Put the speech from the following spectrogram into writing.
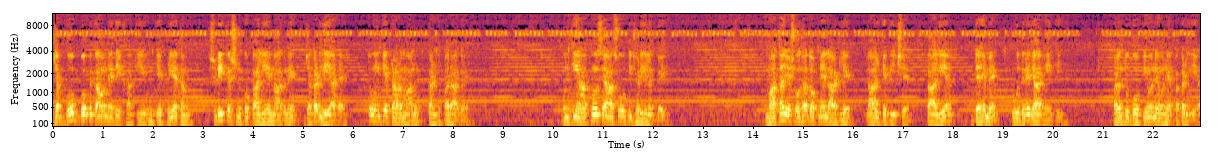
जब गोप गोपिकाओं ने देखा कि उनके प्रियतम श्री कृष्ण को कालिय नाग ने जकड़ लिया है तो उनके प्राण मानो कंठ पर आ गए। उनकी आँखों से आंसुओं की झड़ी लग गई। माता यशोधा तो अपने लाडले, लाल के पीछे कालिय देह में कूदने जा रही थी, परंतु गोपियों ने उन्हें पकड़ लिया।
